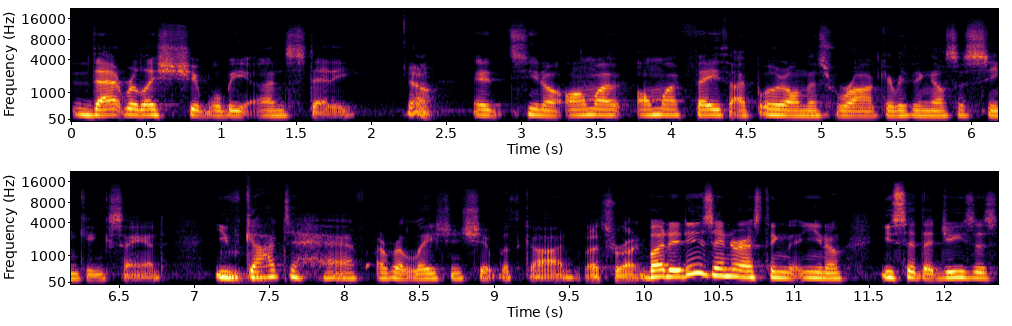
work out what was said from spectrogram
that relationship will be unsteady. Yeah. It's you know all my all my faith I put on this rock. Everything else is sinking sand. You've mm-hmm. got to have a relationship with God. That's right. But it is interesting that you know you said that Jesus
